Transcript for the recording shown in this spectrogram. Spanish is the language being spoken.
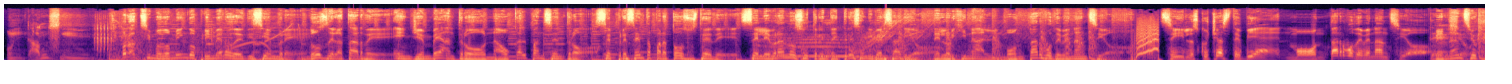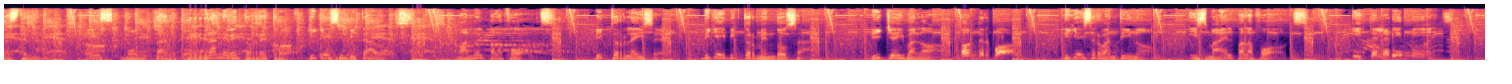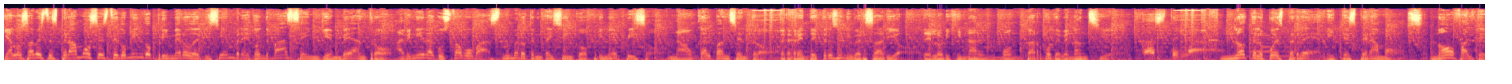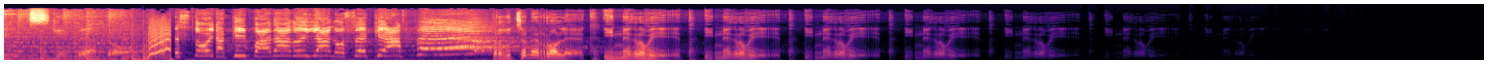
und tanzen. Próximo domingo primero de diciembre, 2 de la tarde, en Yembe Antro, Naucalpan Centro. Se presenta para todos ustedes, celebrando su 33 aniversario del original Montarbo de Venancio. Sí, lo escuchaste bien, Montarbo de Venancio. Venancio Castellano es Montarbo. Gran evento retro, DJs invitados. Manuel Palafox, Víctor Leiser, DJ Víctor Mendoza, DJ Balón, Thunderbolt, DJ Cervantino, Ismael Palafox y Telerín Mix. Ya lo sabes, te esperamos este domingo primero de diciembre, donde vas en Yembe Antro, Avenida Gustavo Vaz, número 35, primer piso, Naucalpan Centro. 33 aniversario del original Montarbo de Venancio, Castela. No te lo puedes perder y te esperamos. No faltes. Yembe Antro. Estoy aquí parado y ya no sé qué hacer. Producciones Rolex y Negro Beat, y Negro Beat, y Negro Beat, y Negro Beat.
